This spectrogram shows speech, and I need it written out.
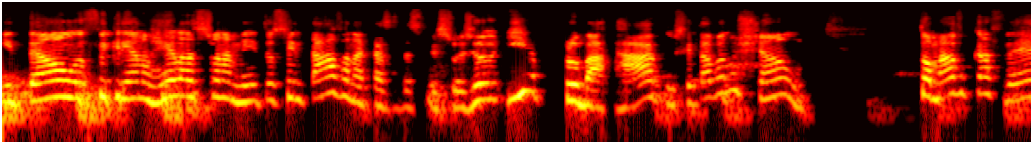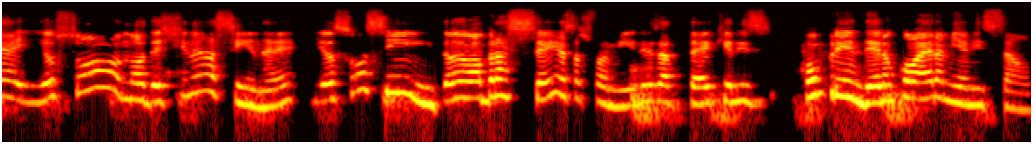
Então, eu fui criando um relacionamento. Eu sentava na casa das pessoas, eu ia para o barraco, sentava no chão, tomava o café. E eu sou nordestina, é assim, né? E eu sou assim. Então, eu abracei essas famílias até que eles compreenderam qual era a minha missão.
